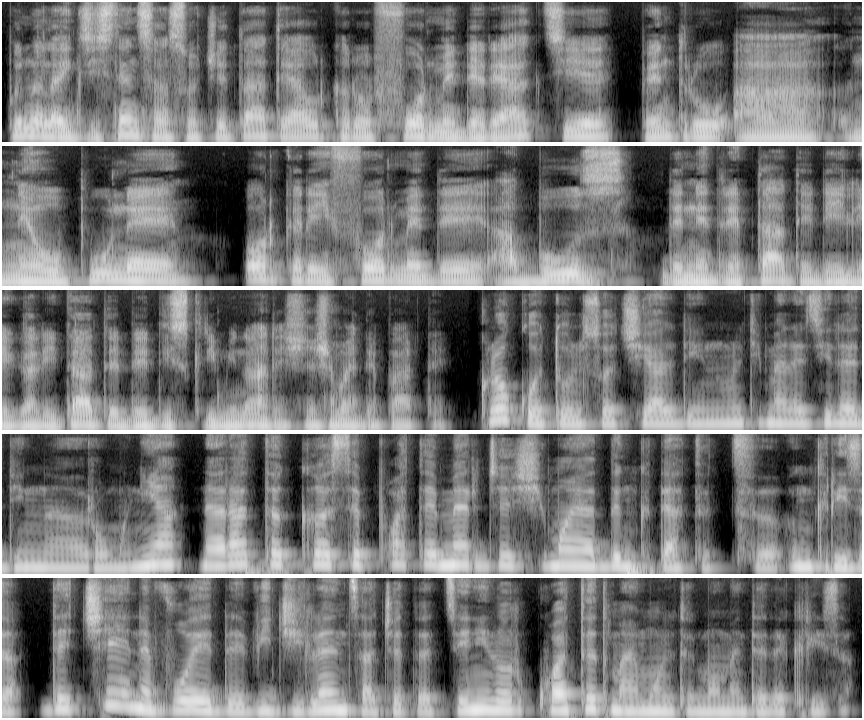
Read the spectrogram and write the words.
până la existența în societate a oricăror forme de reacție pentru a ne opune oricărei forme de abuz, de nedreptate, de ilegalitate, de discriminare și așa mai departe. Clocotul social din ultimele zile din uh, România ne arată că se poate merge și mai adânc de atât uh, în criză. De ce e nevoie de vigilența cetățenilor cu atât mai mult în momente de criză?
